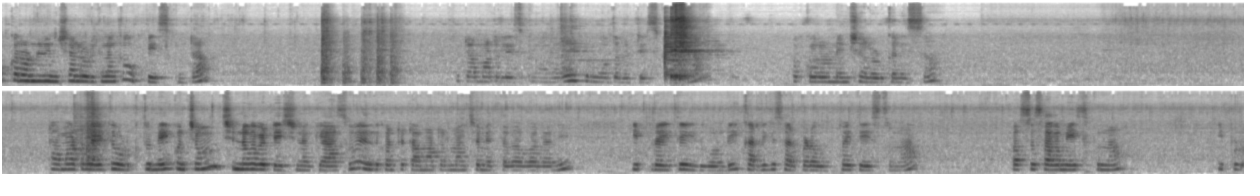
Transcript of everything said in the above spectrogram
ఒక్క రెండు నిమిషాలు ఉడికినాక ఉప్పు వేసుకుంటా టమాటాలు వేసుకున్నాం కదా ఇప్పుడు మూత పెట్టేసుకున్నా ఒక రెండు నిమిషాలు ఉడకనిస్తా. టమాటాలు అయితే ఉడుకుతున్నాయి. కొంచెం చిన్నగా పెట్టేసిన గ్యాస్ ఎందుకంటే టమాటాలు మంచిగా మెత్తగా అవ్వాలని. ఇప్పుడైతే ఇదిగోండి కర్రీకి సరిపడా ఉప్పు అయితే వేస్తున్నా. ఫస్ట్ సగం వేసుకున్నా. ఇప్పుడు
